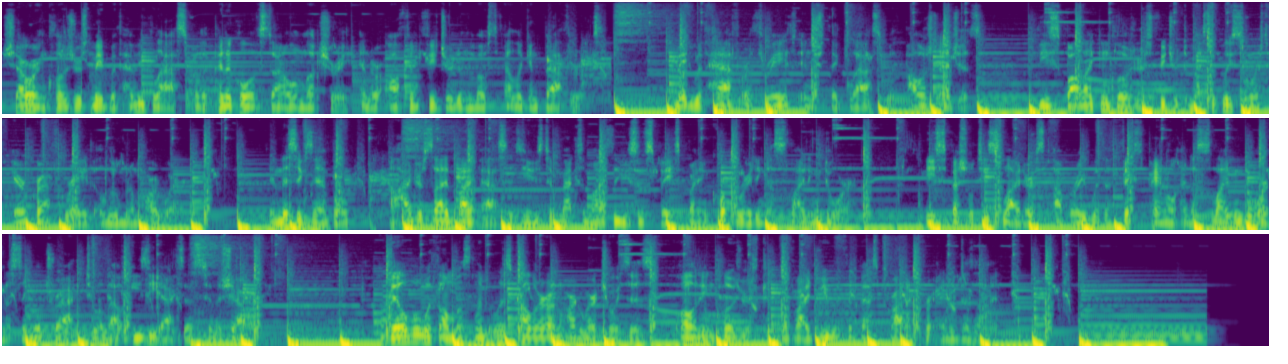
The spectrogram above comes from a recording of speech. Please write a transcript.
Shower enclosures made with heavy glass are the pinnacle of style and luxury and are often featured in the most elegant bathrooms. Made with half or 3 8 inch thick glass with polished edges, these spa-like enclosures feature domestically sourced aircraft-grade aluminum hardware. In this example, a hydroslide bypass is used to maximize the use of space by incorporating a sliding door. These specialty sliders operate with a fixed panel and a sliding door in a single track to allow easy access to the shower. Available with almost limitless color and hardware choices, Quality Enclosures can provide you with the best product for any design.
